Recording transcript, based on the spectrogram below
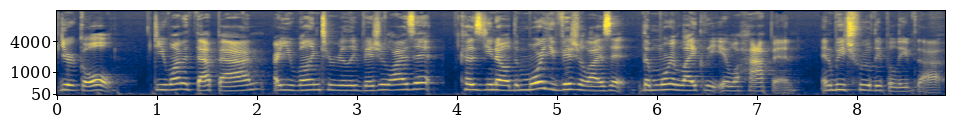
your goal? Do you want it that bad? Are you willing to really visualize it? Because, you know, the more you visualize it, the more likely it will happen. And we truly believe that.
